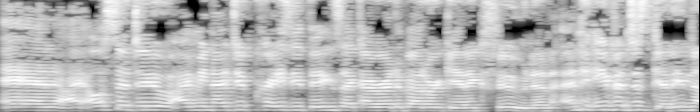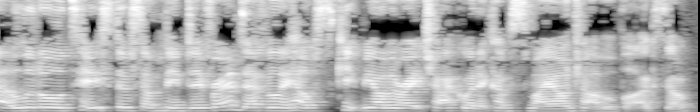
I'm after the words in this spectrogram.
And I also do, I mean, I do crazy things like I read about organic food and, and even just getting that little taste of something different definitely helps keep me on the right track when it comes to my own travel blog. So.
